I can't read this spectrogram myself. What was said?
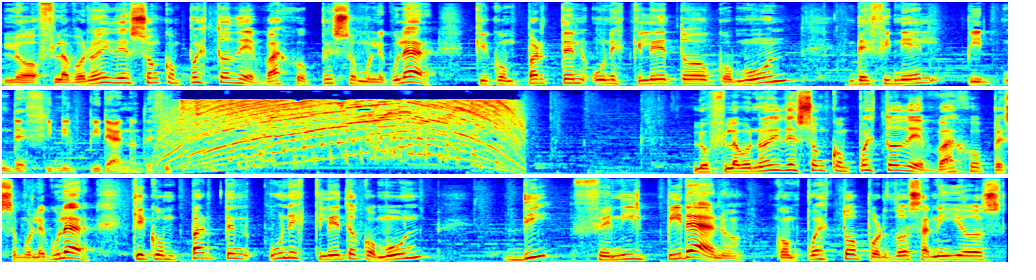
Los flavonoides son compuestos de bajo peso molecular que comparten un esqueleto común de finil, pi- de finilpirano. de fi- Los flavonoides son compuestos de bajo peso molecular que comparten un esqueleto común difenilpirano, compuesto por dos anillos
